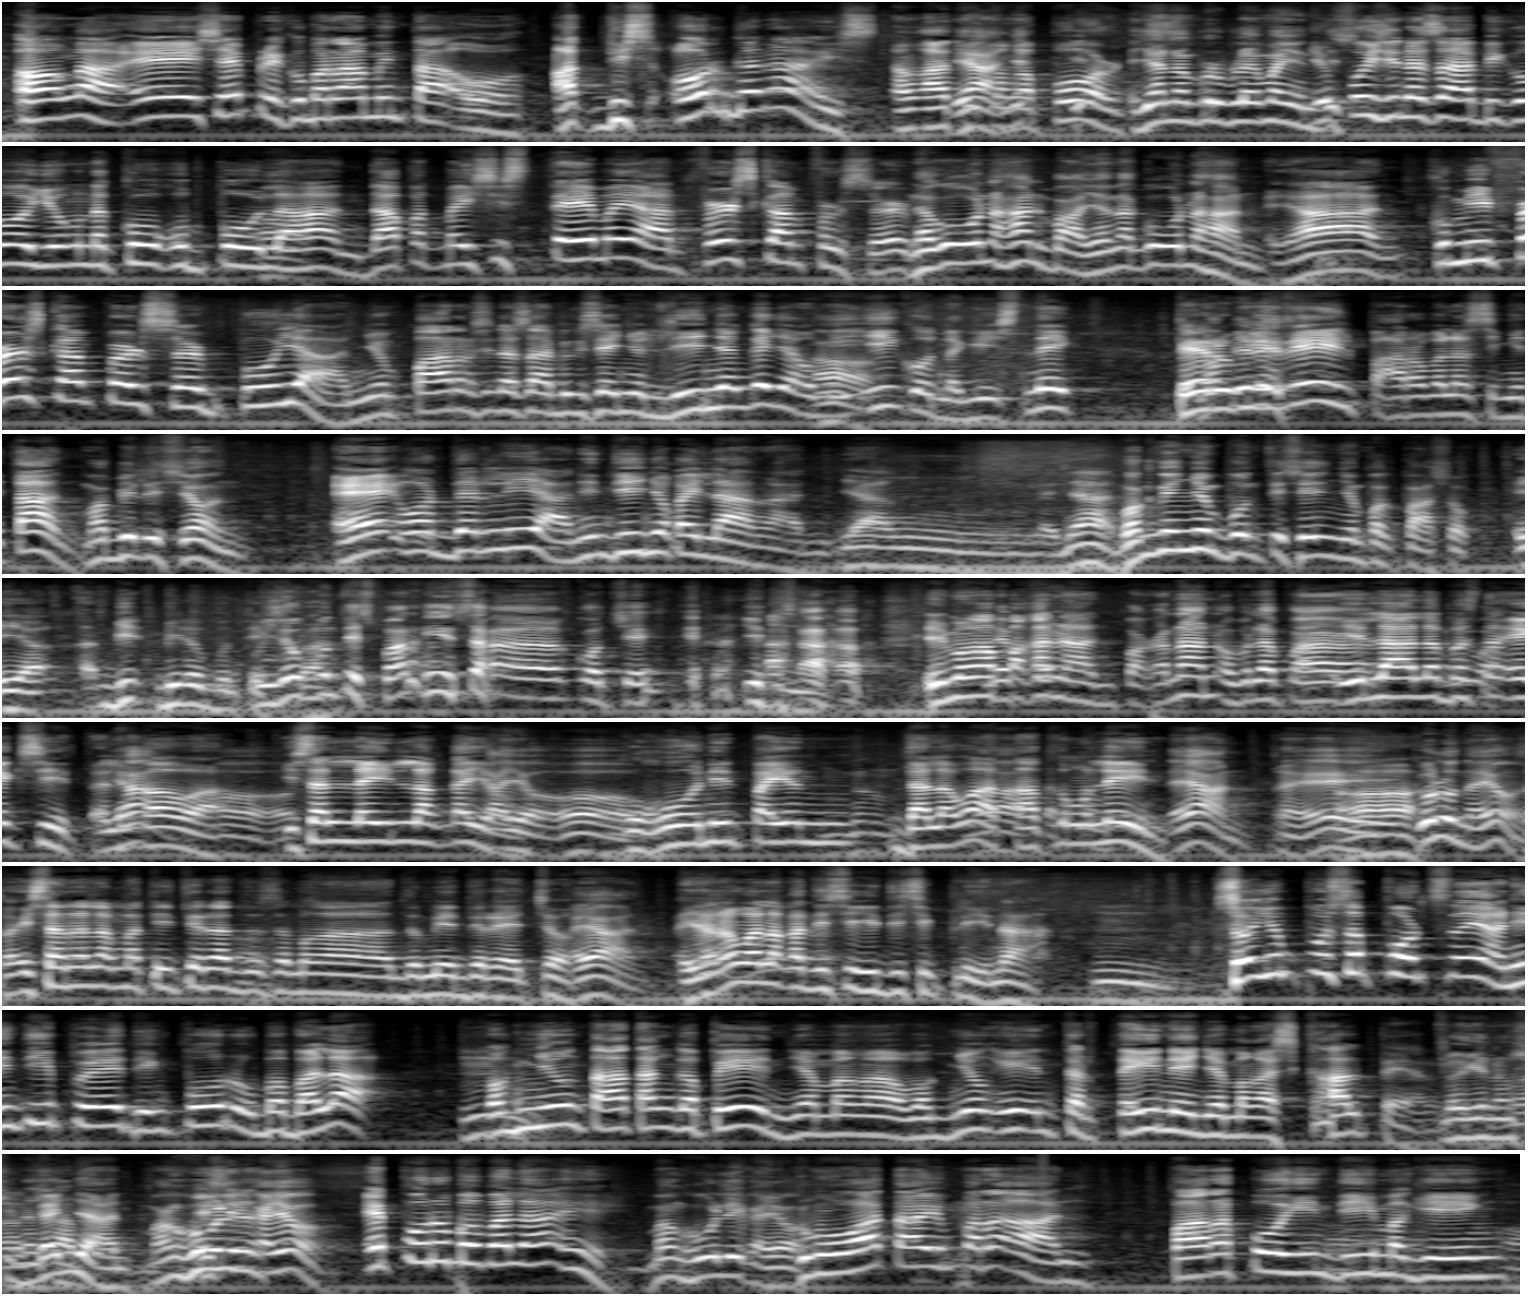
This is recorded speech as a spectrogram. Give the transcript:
Oo nga, eh syempre kung maraming tao at disorganized ang ating Yan, mga yan- ports. Yan ang problema yun. Yung po yung sinasabi ko, yung nagkukumpulan. Dapat may sistema yan. First come, first serve. Naguunahan ba? Yan naguunahan. Ayan. Kung may first come, first serve po yan, yung parang sinasabi ko sa inyo, linyang ganyan, umiikot, nag snake Pero may Mabilis. rail para walang singitan. Mabilis yon. Eh, orderly yan. Hindi nyo kailangan yung ganyan. Huwag ninyong buntisin yung pagpasok. Iya, bi- binubuntis ba? Binubuntis, parang yung sa kotse. yung sa Yung mga left pakanan, turn, Pakanan o wala pa. ilalabas ng exit. Halimbawa, oo. isang lane lang kayo. Kayo, oo. Kukunin pa yung dalawa, tatlong lane. Ayan. Eh, Ah. gulo na yun. So, isa na lang matitira doon sa mga dumidiretso. Ayan. Ayan ang walang kadisiplina. Hmm. So yung po sa ports na yan, hindi pwedeng puro babala. Huwag niyong tatanggapin yung mga, huwag niyong i-entertainin yung mga scalper. No, yun ang Mga sinasabi. Ganyan. Manghuli Eh, sina- kayo. Eh, puro babala eh. Manghuli kayo. Gumawa tayong paraan para po hindi maging,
